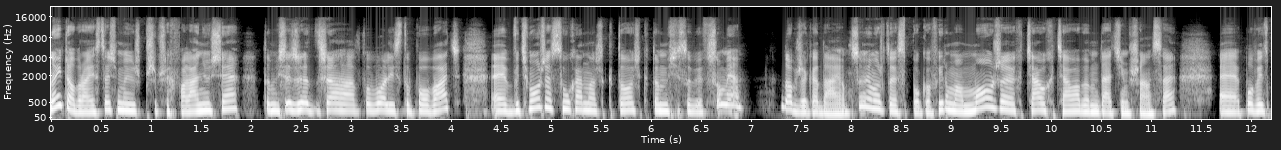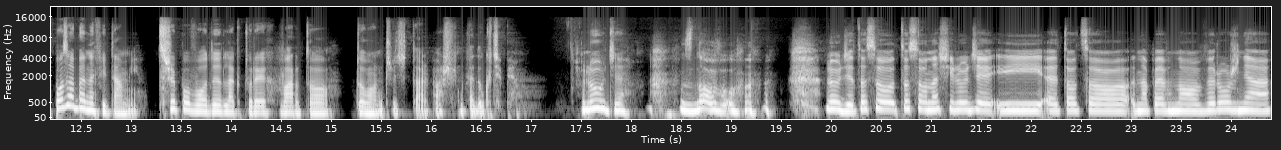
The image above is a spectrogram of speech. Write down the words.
No i dobra, jesteśmy już przy przechwalaniu się, to myślę, że trzeba powoli stopować. Być może słucha nas ktoś, ktoś, kto myśli sobie w sumie, dobrze gadają. W sumie może to jest spoko firma, może chciał, chciałabym dać im szansę. E, powiedz, poza benefitami, trzy powody, dla których warto dołączyć do Alpaszyn według ciebie. Ludzie, znowu. Ludzie, to są, to są nasi ludzie i e, to, co na pewno wyróżnia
